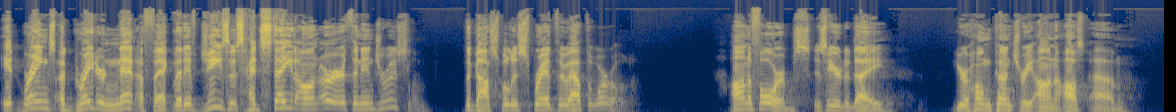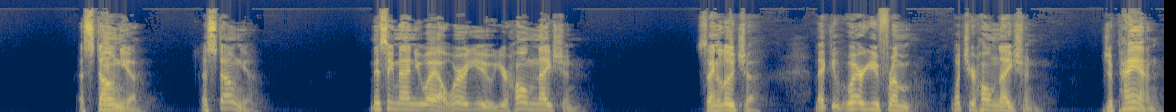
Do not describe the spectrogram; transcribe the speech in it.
it brings a greater net effect that if Jesus had stayed on earth and in Jerusalem, the gospel is spread throughout the world. Anna Forbes is here today. Your home country, Anna, um, Estonia. Estonia. Miss Emmanuel, where are you? Your home nation. St. Lucia. Where are you from? What's your home nation? Japan.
